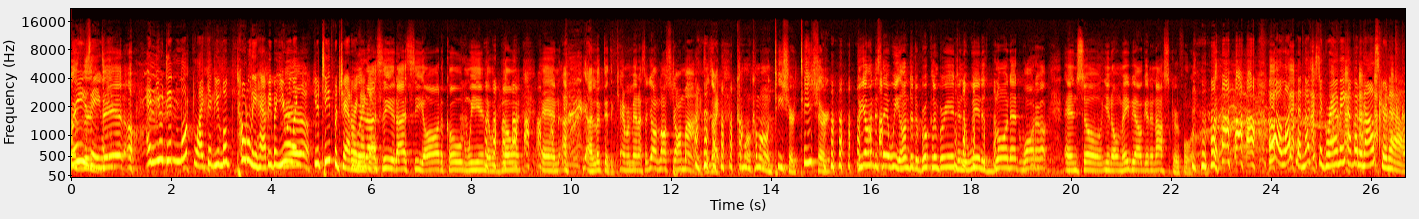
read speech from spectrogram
freezing, and you didn't look like it. You looked totally happy, but you yeah. were like your teeth were chattering. When I, I, see it, I see all the cold wind that was blowing, and I, I, looked at the cameraman. I said, "Y'all lost your minds." It's like, "Come on, come on, T-shirt, T-shirt." Do y'all understand? We under the Brooklyn Bridge, and the wind is blowing that water up, and so you know maybe I'll get an Oscar for it. well, I like that. Not just a Grammy. How about an Oscar? Oscar now.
